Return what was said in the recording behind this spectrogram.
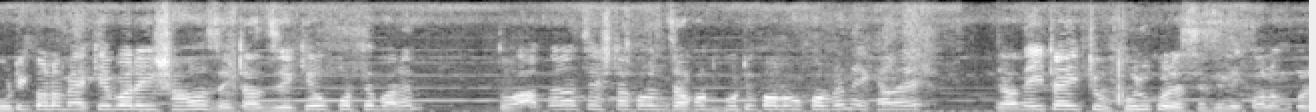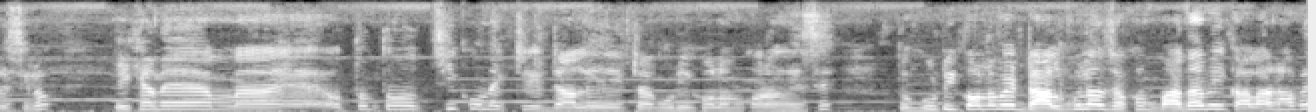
গুটি কলম একেবারেই সহজ, এটা যে কেউ করতে পারেন। তো আপনারা চেষ্টা করুন, যখন গুটি কলম করবেন, এখানে যেমন এইটা একটু ভুল করেছে, যিনি কলম করেছিল এখানে অত্যন্ত চিকন একটি ডালে এটা গুটি কলম করা হয়েছে। তো গুটি কলমের ডালগুলা যখন বাদামি কালার হবে,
